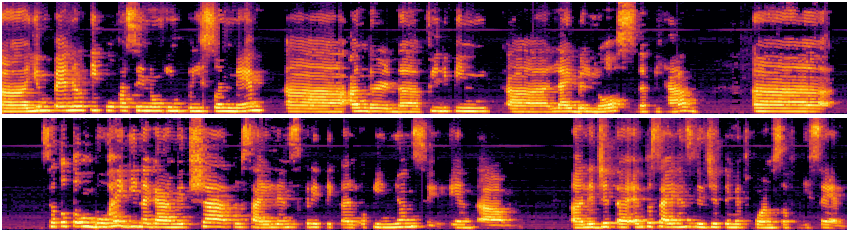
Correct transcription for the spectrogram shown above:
Uh, yung penalty po kasi nung imprisonment uh, under the Philippine uh, libel laws that we have, uh, sa totoong buhay, ginagamit siya to silence critical opinions eh, and um, uh, legit uh, and to silence legitimate forms of dissent.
